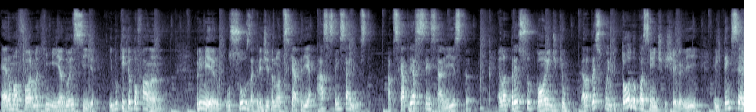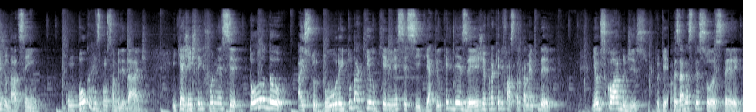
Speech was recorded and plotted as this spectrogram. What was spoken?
era uma forma que me adoecia. E do que, que eu estou falando? Primeiro, o SUS acredita numa psiquiatria assistencialista. A psiquiatria assistencialista ela pressupõe de que o, ela pressupõe que todo paciente que chega ali ele tem que ser ajudado sem com pouca responsabilidade e que a gente tem que fornecer toda a estrutura e tudo aquilo que ele necessita e aquilo que ele deseja para que ele faça o tratamento dele. E eu discordo disso, porque apesar das pessoas terem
